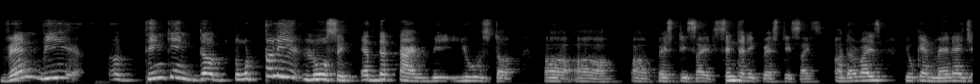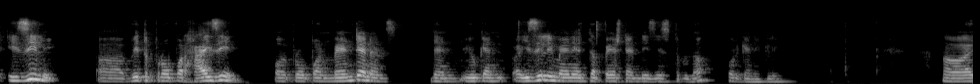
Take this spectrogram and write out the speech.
when we thinking the totally losing at that time we use the pesticide synthetic pesticides. Otherwise you can manage easily with proper hygiene or proper maintenance then you can easily manage the pest and disease through the organically uh,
